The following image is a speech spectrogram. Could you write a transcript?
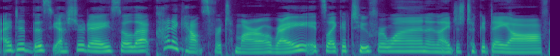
I did this yesterday, so that kind of counts for tomorrow, right? It's like a 2 for 1 and I just took a day off.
